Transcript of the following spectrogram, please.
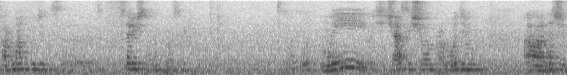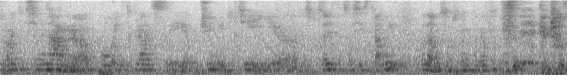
формат будет э, вторичным вопросом. Вот. Мы сейчас еще проводим начали проводить семинар э, по интеграции и обучению детей э, специалистов со всей страны, куда мы, собственно говоря, вот как раз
